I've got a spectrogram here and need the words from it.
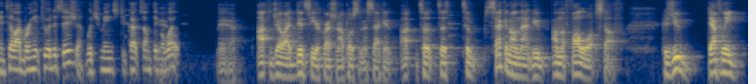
until I bring it to a decision, which means to cut something Yeah. away. Yeah. Uh, Joe, I did see your question. I'll post in a second. Uh, to, to, to second on that, dude, on the follow up stuff, because you definitely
